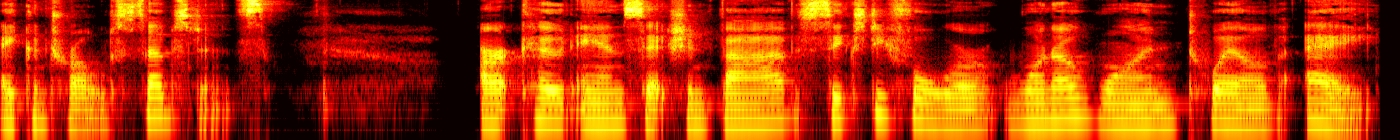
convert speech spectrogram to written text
a controlled substance. Ark Code Ann Section 564 101 12A.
